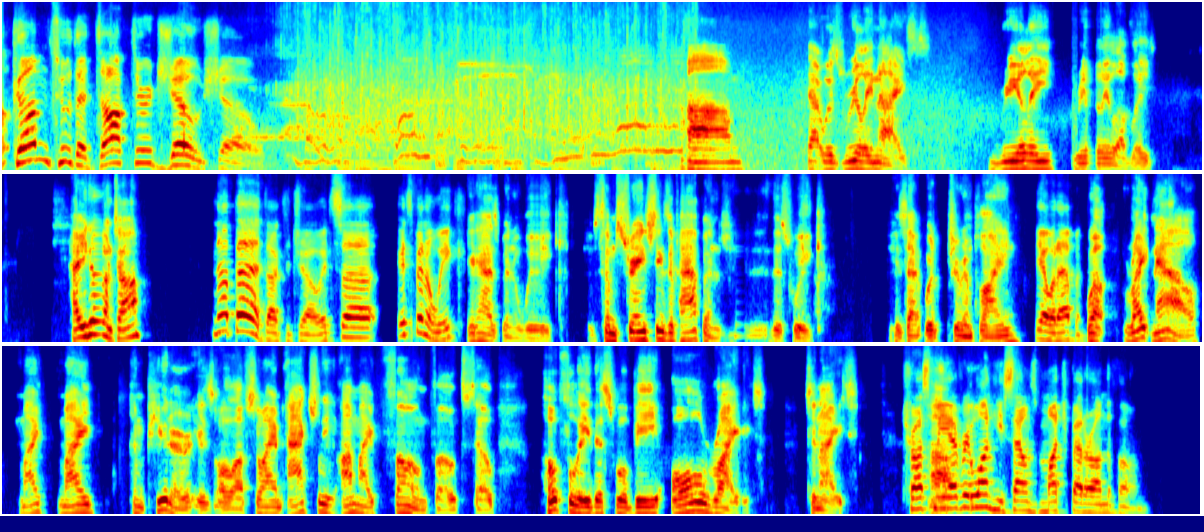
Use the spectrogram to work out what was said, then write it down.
Welcome to the Dr. Joe Show. Um, that was really nice. Really, really lovely. How you doing, Tom? Not bad, Dr. Joe. It's uh it's been a week. It has been a week. Some strange things have happened this week. Is that what you're implying? Yeah, what happened? Well, right now, my my computer is all off, so I'm actually on my phone, folks. So hopefully this will be all right tonight. Trust me, Uh, everyone, he sounds much better on the phone.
